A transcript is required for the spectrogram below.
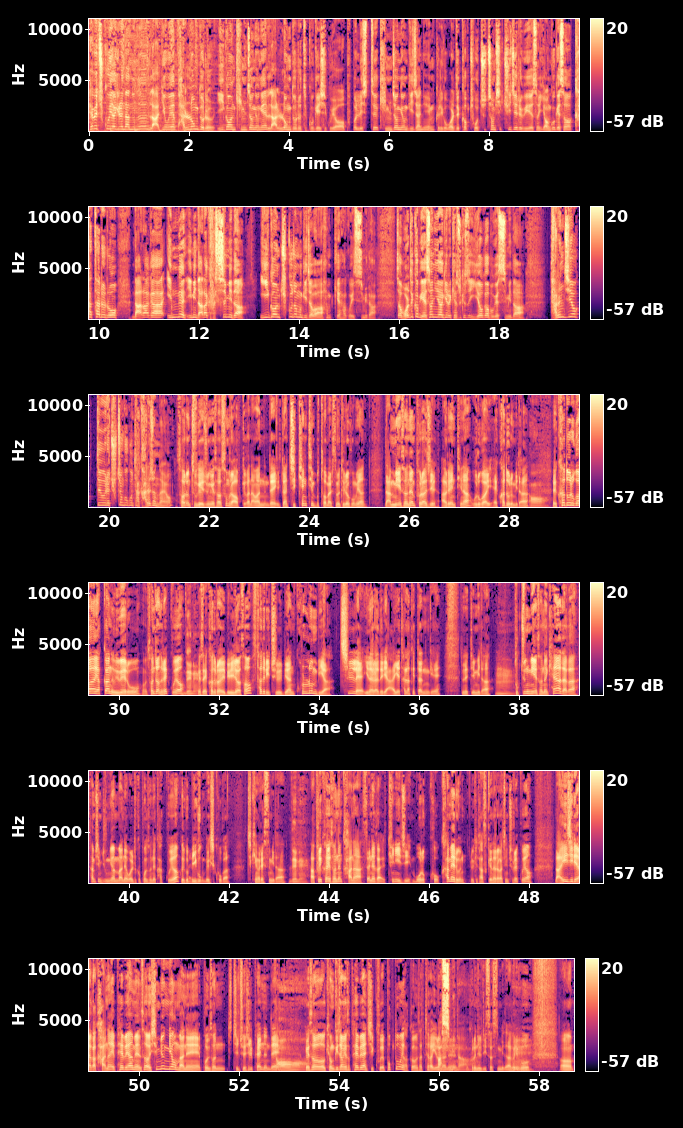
해외 축구 이야기를 나누는 라디오의 발롱도르 이건 김정용의 랄롱도르 듣고 계시고요. 풋볼리스트 김정용 기자님 그리고 월드컵 조추첨식 취재를 위해서 영국에서 카타르로 날아가 있는 이미 날아갔습니다. 이건 축구 전문 기자와 함께 하고 있습니다. 자 월드컵 예선 이야기를 계속해서 이어가 보겠습니다. 다른 지역들의 출전국은 다 가려졌나요? 32개 중에서 29개가 나왔는데 일단 직행팀부터 말씀을 드려보면 남미에서는 브라질, 아르헨티나, 우루과이, 에콰도르입니다. 어. 에콰도르가 약간 의외로 선전을 했고요. 네네. 그래서 에콰도르에 밀려서 스타들이 줄비한 콜롬비아, 칠레 이 나라들이 아예 탈락했다는 게 눈에 띕니다. 음. 북중미에서는 캐나다가 36년 만에 월드컵 본선에 갔고요. 그리고 미국, 멕시코가 직행을 했습니다. 네네. 아프리카에서는 가나, 세네갈, 튀니지, 모로코, 카메룬 이렇게 다섯 개 나라가 진출했고요. 나이지리아가 가나에 패배하면서 16년 만에 본선 진출에 실패했는데 어. 그래서 경기장에서 패배한 직후에 폭동에 가까운 사태가 일어나는 맞습니다. 그런 일도 있었습니다. 그리고 네. 어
